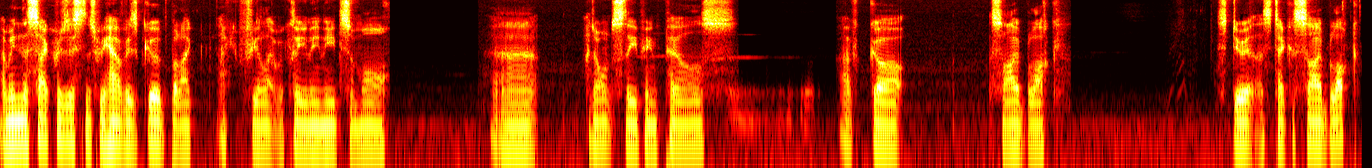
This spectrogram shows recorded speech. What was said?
I mean, the psych resistance we have is good, but I, I feel like we clearly need some more. Uh, I don't want sleeping pills. I've got Psy-block. Let's do it. Let's take a psy-block.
